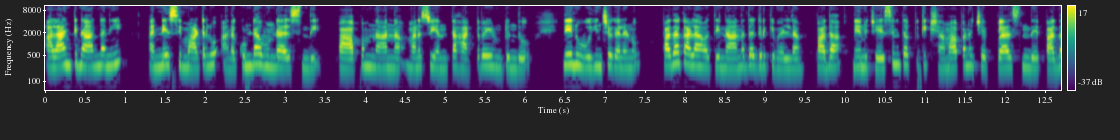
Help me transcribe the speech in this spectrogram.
అలాంటి నాన్నని అన్నేసి మాటలు అనకుండా ఉండాల్సింది. పాపం నాన్న మనసు ఎంత హట్టవై ఉంటుందో నేను ఊహించగలను. పద కళావతి నాన్న దగ్గరికి వెళ్దాం. పద నేను చేసిన తప్పుకి క్షమాపణ చెప్పాల్సిందే. పద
